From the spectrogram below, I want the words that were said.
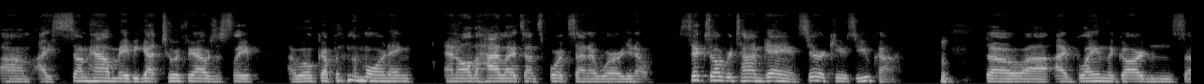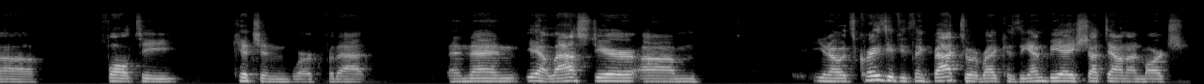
Um, I somehow maybe got two or three hours of sleep. I woke up in the morning and all the highlights on Sports Center were, you know, six overtime games, Syracuse, UConn. So uh, I blame the garden's uh, faulty kitchen work for that. And then, yeah, last year, um, you know, it's crazy if you think back to it, right? Because the NBA shut down on March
